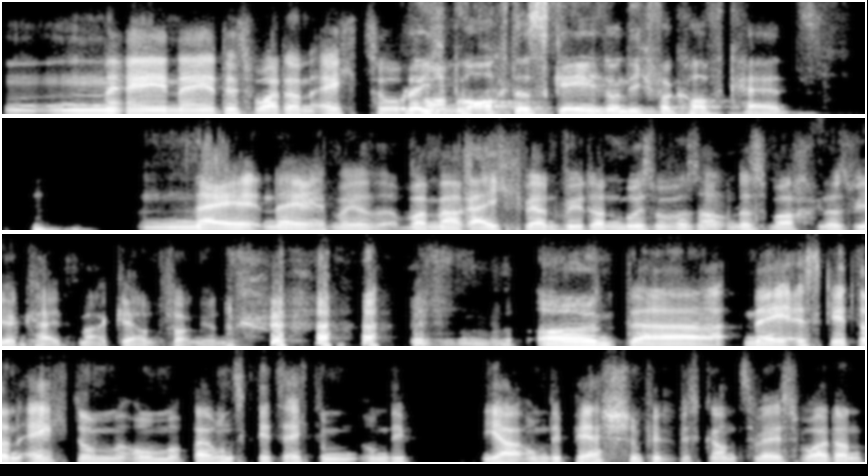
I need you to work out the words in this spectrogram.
Nee, nee, das war dann echt so. Oder ich brauche das Geld und ich verkaufe Kites. Nein, nein, wenn man reich werden will, dann muss man was anderes machen, als wir Kite-Marke anfangen. und äh, nein, es geht dann echt um, um bei uns geht es echt um, um die ja, um die Passion für das Ganze, weil es war dann,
